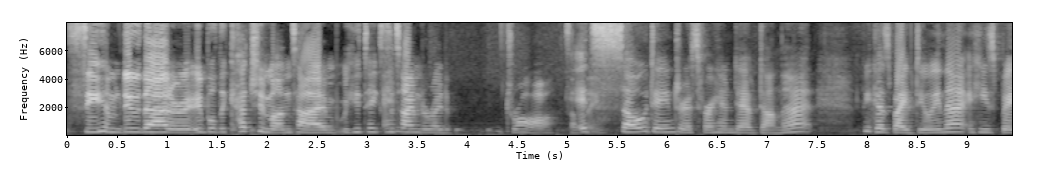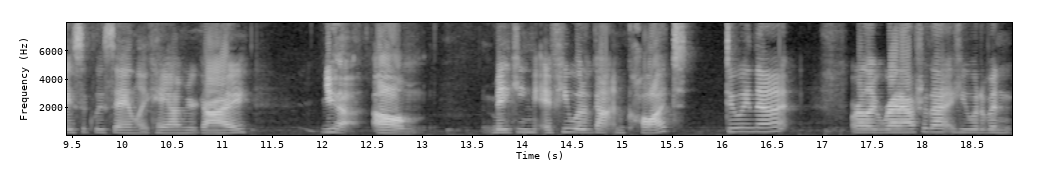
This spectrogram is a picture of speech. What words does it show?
see him do that or able to catch him on time? He takes the time to write a draw something. It's so dangerous for him to have done that because by doing that, he's basically saying like, "Hey, I'm your guy." yeah, Um, making if he would have gotten caught doing that, or like right after that, he would have been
